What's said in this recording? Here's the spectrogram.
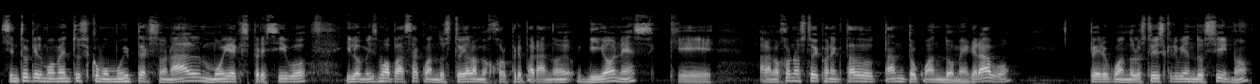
siento que el momento es como muy personal, muy expresivo y lo mismo pasa cuando estoy a lo mejor preparando guiones que a lo mejor no estoy conectado tanto cuando me grabo, pero cuando lo estoy escribiendo sí, ¿no?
